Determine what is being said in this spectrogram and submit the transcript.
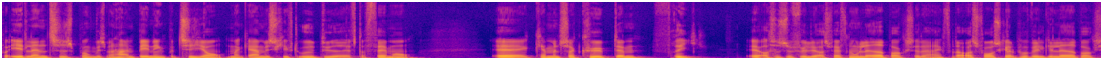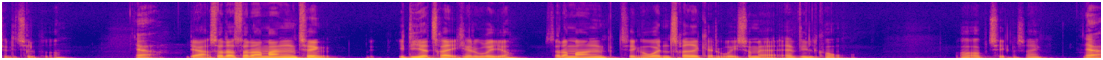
på et eller andet tidspunkt, hvis man har en binding på 10 år, man gerne vil skifte udbyder efter 5 år, øh, kan man så købe dem fri, øh, og så selvfølgelig også, hvad for nogle ladebokse der er, ikke? for der er også forskel på, hvilke ladebokse de tilbyder. Ja. Ja, så der, så der er mange ting i de her tre kategorier, så der er mange ting over i den tredje kategori, som er, er vilkår og optægelser, ikke? Ja.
